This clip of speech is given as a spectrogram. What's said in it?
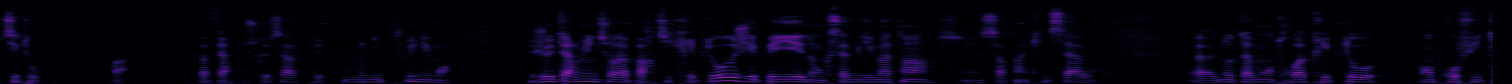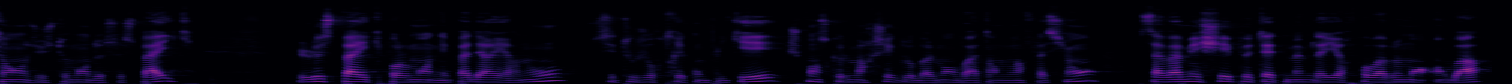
C'est tout. Je ne vais pas faire plus que ça, ni plus ni moins. Je termine sur la partie crypto. J'ai payé donc samedi matin, il y a certains qui le savent, euh, notamment trois cryptos en profitant justement de ce spike. Le spike pour le moment n'est pas derrière nous, c'est toujours très compliqué. Je pense que le marché globalement va attendre l'inflation. Ça va mécher peut-être même d'ailleurs probablement en bas,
